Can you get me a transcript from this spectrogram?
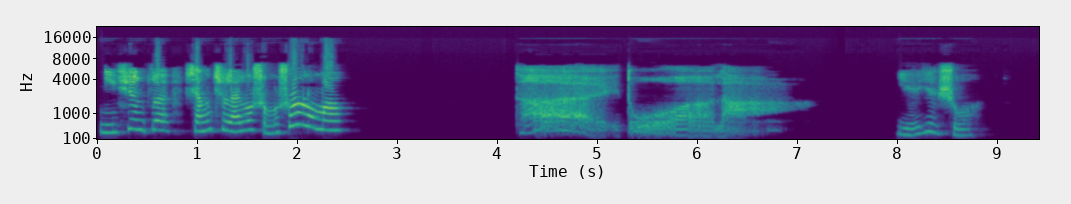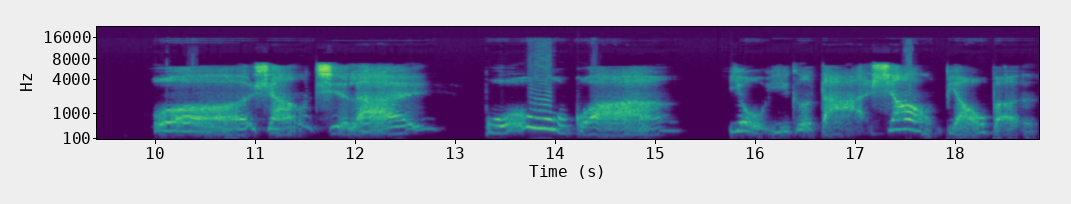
你现在想起来了什么事儿了吗？太多啦，爷爷说：“我想起来，博物馆有一个大象标本，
